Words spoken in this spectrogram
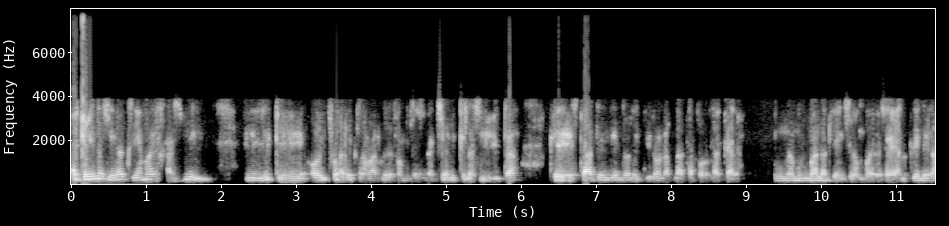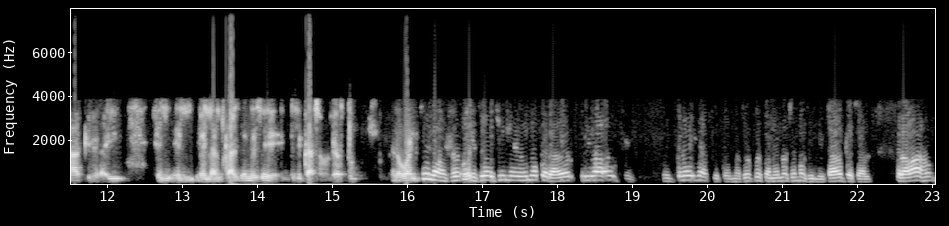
aquí hay una ciudad que se llama Jazmín y dice que hoy fue a reclamarle de Familias en Acción y que la señorita que está atendiendo le tiró la plata por la cara. Una muy mala atención. Bueno, o sea, ya no tiene nada que ver ahí el, el, el alcalde en ese, en ese caso, ¿no es cierto? Pero bueno. Sí, no, eso, eso es un, un, operador privado que entrega, que pues nosotros también nos hemos invitado pues al trabajo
